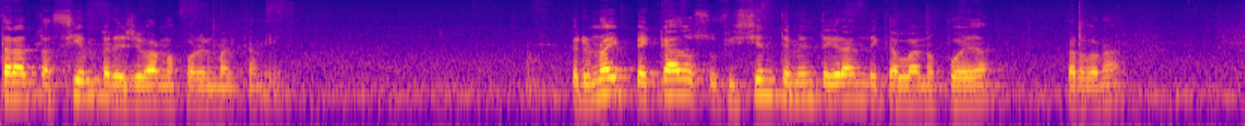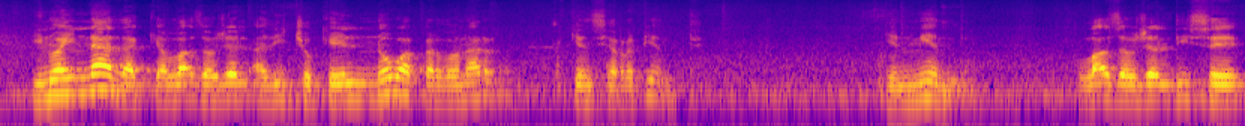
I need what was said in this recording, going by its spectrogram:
trata siempre de llevarnos por el mal camino. Pero no hay pecado suficientemente grande que Allah no pueda perdonar. Y no hay nada que Allah ha dicho que Él no va a perdonar a quien se arrepiente y enmienda. Allah dice,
